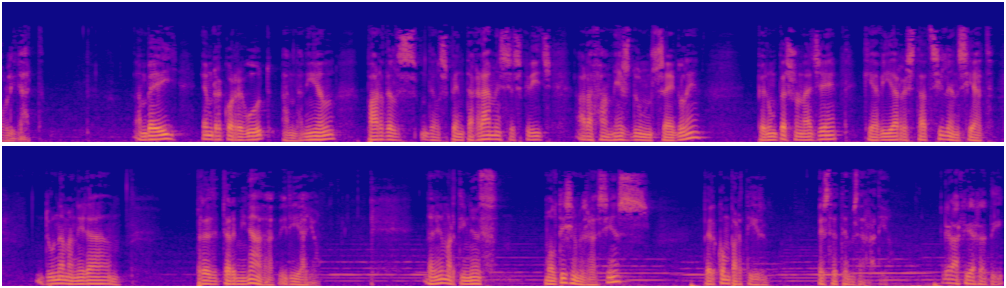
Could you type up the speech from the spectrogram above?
oblidat. Amb ell hem recorregut, amb Daniel, part dels, dels pentagrames escrits ara fa més d'un segle per un personatge que havia restat silenciat d'una manera predeterminada, diria jo. Daniel Martínez, moltíssimes gràcies per compartir este temps de ràdio. Gràcies a ti.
